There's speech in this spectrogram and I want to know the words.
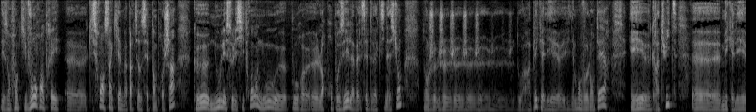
des enfants qui vont rentrer, euh, qui seront en cinquième à partir de septembre prochain, que nous les solliciterons, nous, euh, pour euh, leur proposer la cette vaccination, dont je, je, je, je, je, je dois rappeler qu'elle est euh, évidemment volontaire et euh, gratuite, euh, mais qu'elle est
